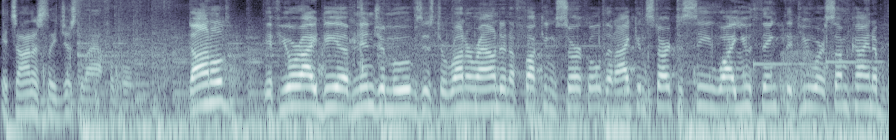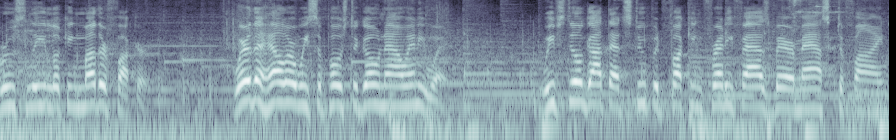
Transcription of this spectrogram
It's honestly just laughable. Donald, if your idea of ninja moves is to run around in a fucking circle, then I can start to see why you think that you are some kind of Bruce Lee looking motherfucker. Where the hell are we supposed to go now anyway? We've still got that stupid fucking Freddy Fazbear mask to find.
